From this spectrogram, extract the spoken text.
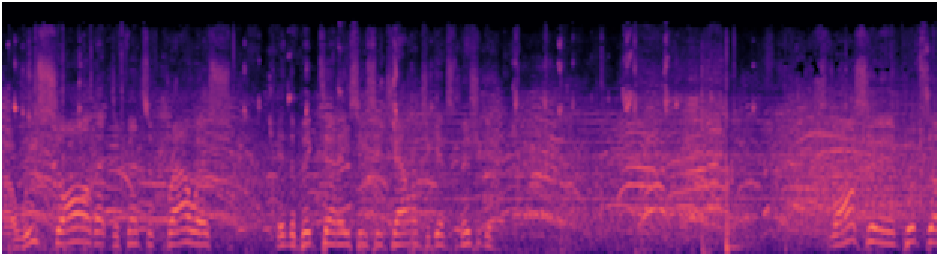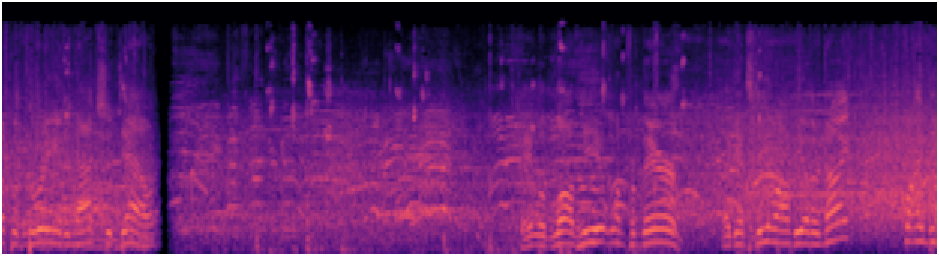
Uh, we saw that defensive prowess in the Big Ten ACC Challenge against Michigan. Slawson puts up a three and he knocks it down. Caleb Love, he hit one from there against Elon the other night, finding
